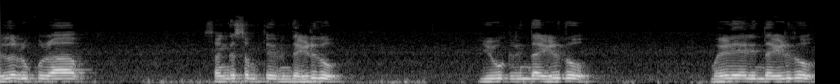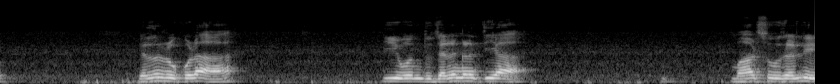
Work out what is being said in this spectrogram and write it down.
ಎಲ್ಲರೂ ಕೂಡ ಸಂಘ ಸಂಸ್ಥೆಯರಿಂದ ಹಿಡಿದು, ಯುವಕರಿಂದ ಹಿಡಿದು, ಮಹಿಳೆಯರಿಂದ ಹಿಡಿದು ಎಲ್ಲರೂ ಕೂಡ ಈ ಒಂದು ಜನಗಣತಿಯ ಮಾಡಿಸುವುದರಲ್ಲಿ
